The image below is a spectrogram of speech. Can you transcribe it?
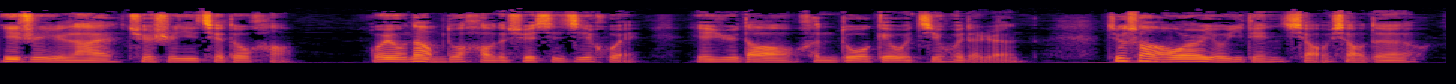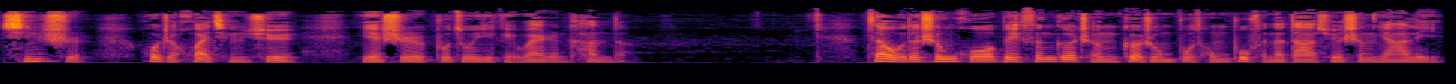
一直以来，确实一切都好。我有那么多好的学习机会，也遇到很多给我机会的人。就算偶尔有一点小小的心事或者坏情绪，也是不足以给外人看的。在我的生活被分割成各种不同部分的大学生涯里，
